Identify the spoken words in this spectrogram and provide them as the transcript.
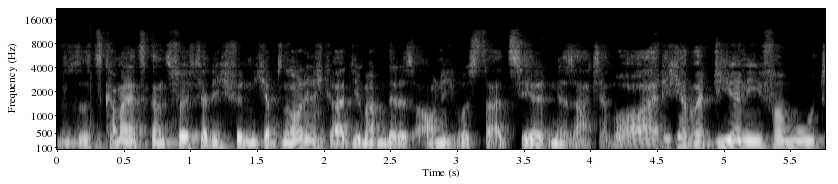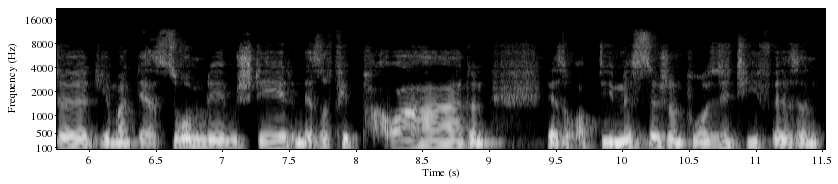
das kann man jetzt ganz fürchterlich finden. Ich habe es neulich gerade jemandem, der das auch nicht wusste, erzählt und der sagte, boah, hätte ich aber dir nie vermutet. Jemand, der so im Leben steht und der so viel Power hat und der so optimistisch und positiv ist. Und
